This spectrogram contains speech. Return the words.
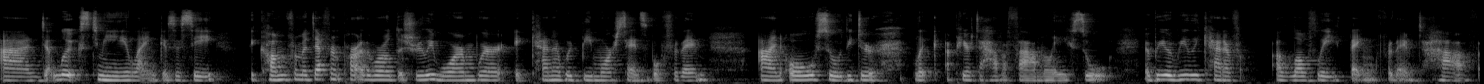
And it looks to me like, as I say, they come from a different part of the world that's really warm where it kind of would be more sensible for them. And also, they do like appear to have a family. So it'd be a really kind of a lovely thing for them to have,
